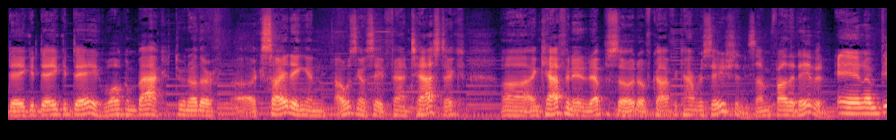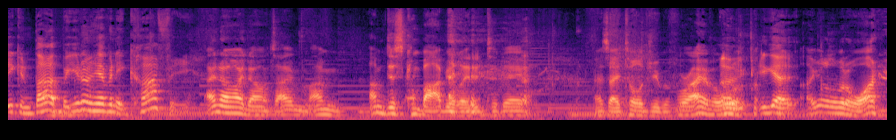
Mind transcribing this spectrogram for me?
day, good day, good day. Welcome back to another uh, exciting and I was going to say fantastic uh, and caffeinated episode of Coffee Conversations. I'm Father David. And I'm Deacon Bob, but you don't have any coffee. I know I don't. I'm I'm I'm discombobulated today. As I told you before, I have a little. Oh, you got I got a little bit of water.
